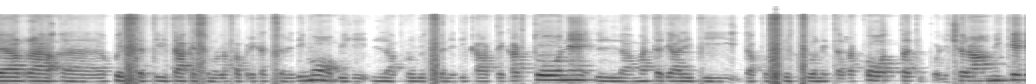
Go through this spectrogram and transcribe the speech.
per eh, queste attività che sono la fabbricazione di mobili, la produzione di carta e cartone, i materiali di, da costruzione terracotta, tipo le ceramiche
